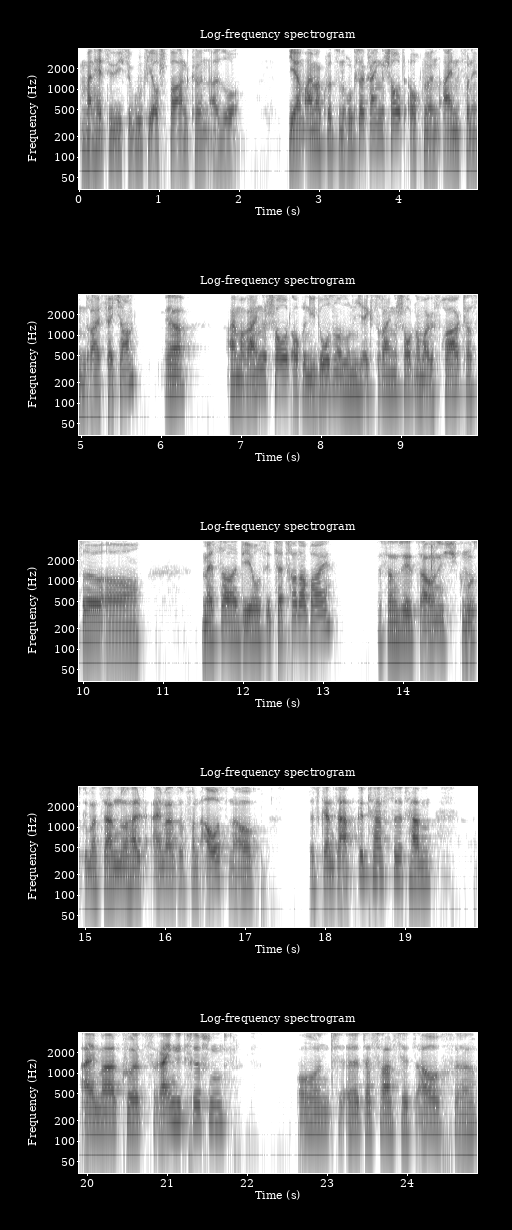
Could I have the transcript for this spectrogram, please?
Man hätte sie sich so gut wie auch sparen können. Also, die haben einmal kurz in den Rucksack reingeschaut, auch nur in einen von den drei Fächern. Ja. Einmal reingeschaut, auch in die Dosen oder so nicht extra reingeschaut, nochmal gefragt, hast du äh, Messer, Deos etc. dabei? Das haben sie jetzt auch nicht hm. groß hm. gemacht. Sie haben nur halt einmal so von außen auch das Ganze abgetastet, haben einmal kurz reingegriffen und äh, das war es jetzt auch. Ne?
